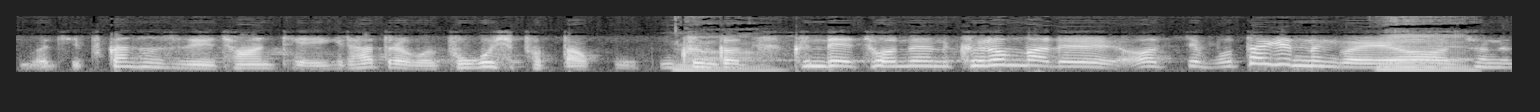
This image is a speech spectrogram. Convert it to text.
뭐지 북한 선수들이 저한테 얘기를 하더라고요. 보고 싶었다고. 그러니까 아. 근데 저는 그런 말을 어째 못 하겠는 거예요. 예. 저는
